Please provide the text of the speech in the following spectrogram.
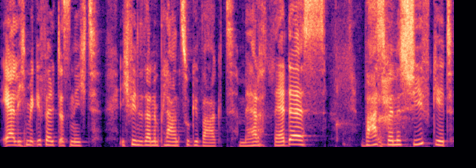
Ehrlich, mir gefällt das nicht. Ich finde deinen Plan zu gewagt. Mercedes! Was, wenn es schief geht?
